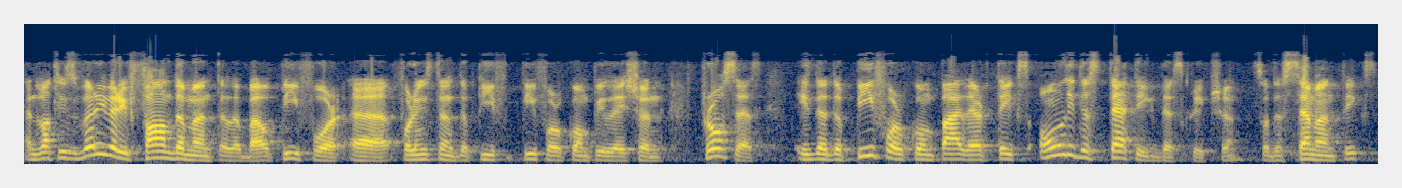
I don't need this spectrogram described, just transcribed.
And what is very, very fundamental about P4, uh, for instance, the P P4 compilation process, is that the P4 compiler takes only the static description, so the semantics,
